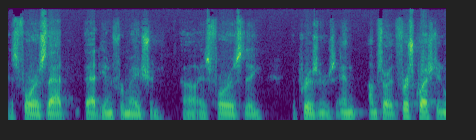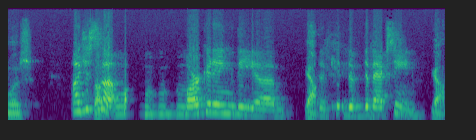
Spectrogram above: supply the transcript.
as far as that that information, uh, as far as the the prisoners. And I'm sorry, the first question was. I just about, about m- marketing the, um, yeah. the, the, the, vaccine. Yeah,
